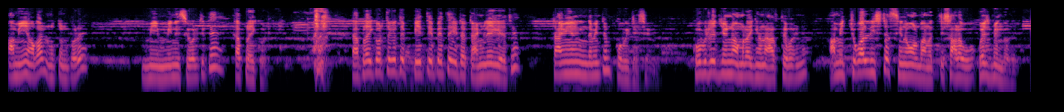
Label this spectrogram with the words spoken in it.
আমি আবার নতুন করে মিউনিসিপ্যালিটিতে অ্যাপ্লাই করি। অ্যাপ্লাই করতে করতে পেতে পেতে এটা টাইম লেগে গেছে। Time in the mean Covid এসে কোভিডের জন্য আমরা এখানে আসতে পারিনি। আমি চুয়াল্লিশটা সিনেমা বানাচ্ছি সারা ওয়েস্ট বেঙ্গলে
